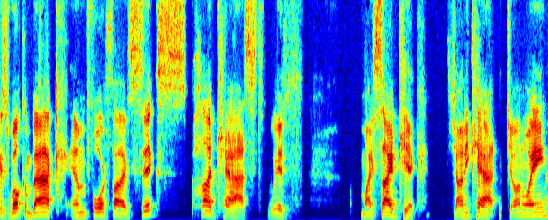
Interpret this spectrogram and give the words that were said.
guys, welcome back. M456 podcast with my sidekick, Johnny Cat, John Wayne.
